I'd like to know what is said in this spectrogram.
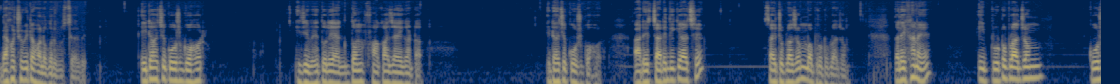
দেখো ছবিটা ভালো করে বুঝতে পারবে। এইটা হচ্ছে কোষ গহ্বর। এই যে ভেতরে একদম ফাঁকা জায়গাটা, এটা হচ্ছে কোষ গহ্বর আর এর চারিদিকে আছে সাইটোপ্লাজম বা প্রোটোপ্লাজম তাহলে এখানে এই প্রোটোপ্লাজম কোষ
